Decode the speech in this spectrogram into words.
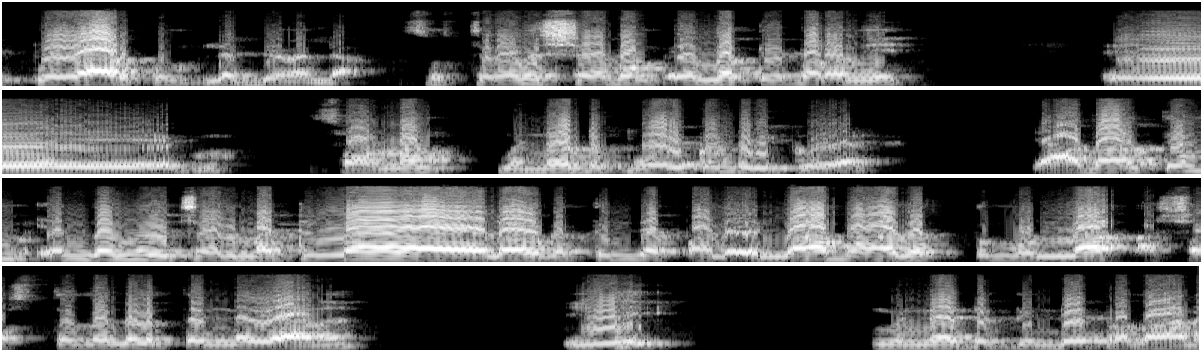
ഇപ്പോഴാർക്കും ലഭ്യമല്ല. സുസ്ഥിര നിക്ഷേപം എന്നൊക്കെ പറഞ്ഞ് സ്വർണം മുന്നോട്ട് പോയിക്കൊണ്ടിരിക്കുകയാണ്. യാഥാർത്ഥ്യം എന്തെന്ന് വെച്ചാൽ മറ്റുള്ള ലോകത്തിന്റെ പല എല്ലാ ഭാഗത്തുമുള്ള അസ്വസ്ഥതകൾ തന്നെയാണ് ഈ മുന്നേറ്റത്തിന്റെ പ്രധാന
